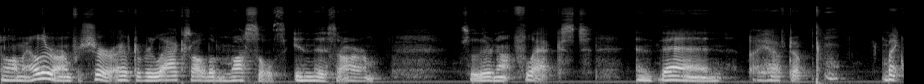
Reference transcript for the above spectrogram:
on my other arm for sure, I have to relax all the muscles in this arm so they're not flexed and then I have to like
